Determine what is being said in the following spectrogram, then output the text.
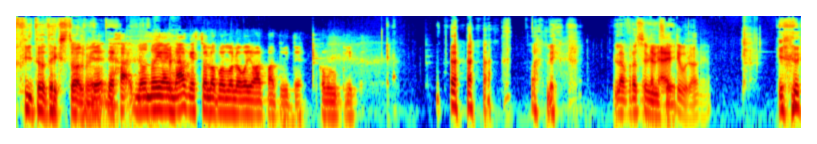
cito textualmente. deja- no, no digáis nada, que esto lo podemos luego llevar para Twitter, como un clip. Vale. La frase Pelea de dice... tiburón, ¿eh?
